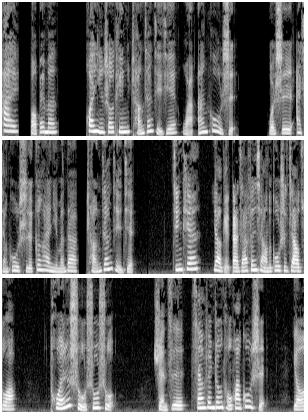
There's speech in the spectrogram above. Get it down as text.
嗨，宝贝们，欢迎收听长江姐姐晚安故事。我是爱讲故事、更爱你们的长江姐姐。今天要给大家分享的故事叫做《豚鼠叔叔》，选自《三分钟童话故事》，由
